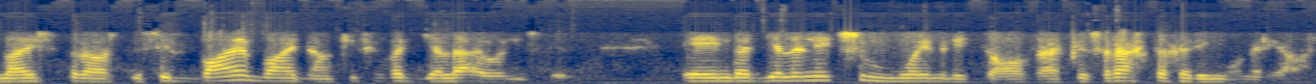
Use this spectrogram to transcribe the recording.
luisteraars te sê baie baie dankie vir wat julle ouens doen en dat julle net so mooi met die taal werk. Is regtig 'n riem onder jaar.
